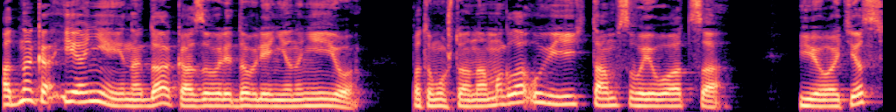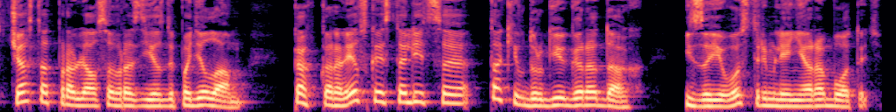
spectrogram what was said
однако и они иногда оказывали давление на нее, потому что она могла увидеть там своего отца. Ее отец часто отправлялся в разъезды по делам, как в королевской столице, так и в других городах, из-за его стремления работать.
